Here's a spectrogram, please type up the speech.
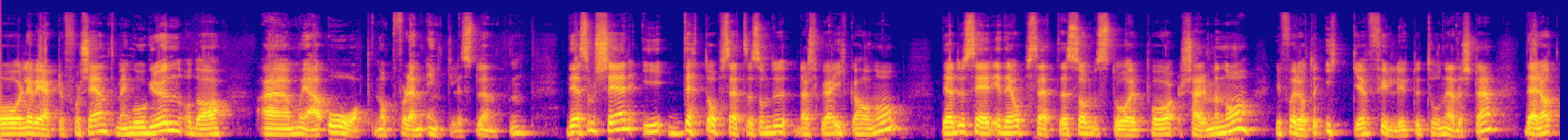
og leverte for sent med en god grunn, og da eh, må jeg åpne opp for den enkle studenten. Det som skjer i dette oppsettet, som du, der skulle jeg ikke ha noe om, det du ser i det oppsettet som står på skjermen nå, i forhold til å ikke fylle ut de to nederste, det er at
